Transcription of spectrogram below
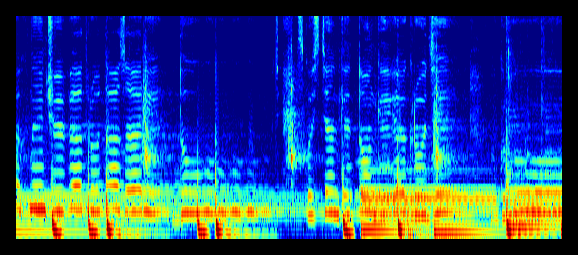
Ах, нынче ветру до зари дуть Сквозь стенки тонкие груди в грудь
